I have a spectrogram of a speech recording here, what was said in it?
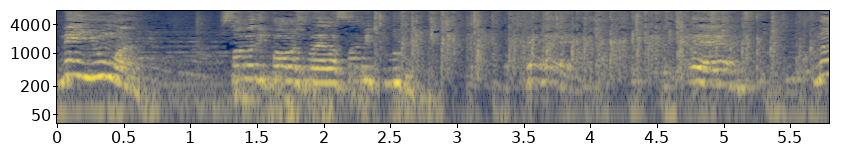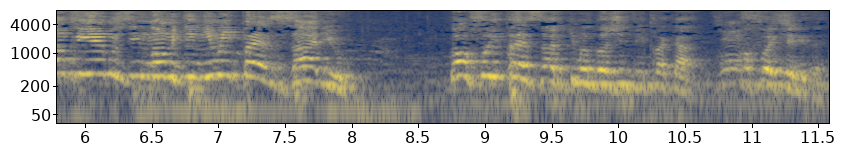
Nenhuma. Salva de palmas para ela, sabe tudo. É. é. Não viemos em nome de nenhum empresário. Qual foi o empresário que mandou a gente vir para cá? Jesus. Qual foi, querida?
